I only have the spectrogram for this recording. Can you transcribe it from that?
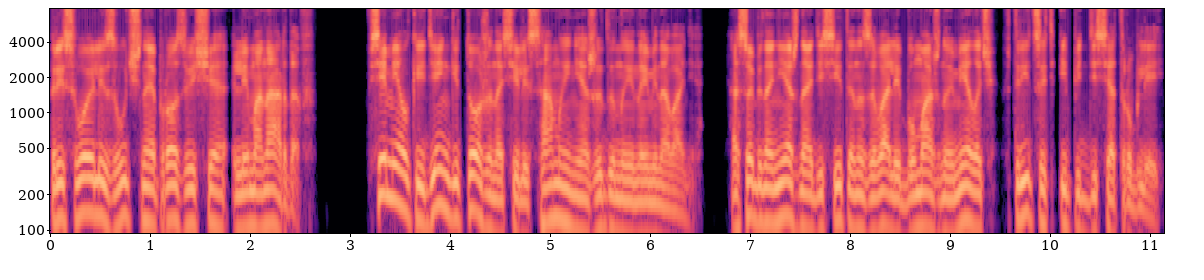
присвоили звучное прозвище лимонардов. Все мелкие деньги тоже носили самые неожиданные наименования. Особенно нежно одесситы называли бумажную мелочь в 30 и 50 рублей.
